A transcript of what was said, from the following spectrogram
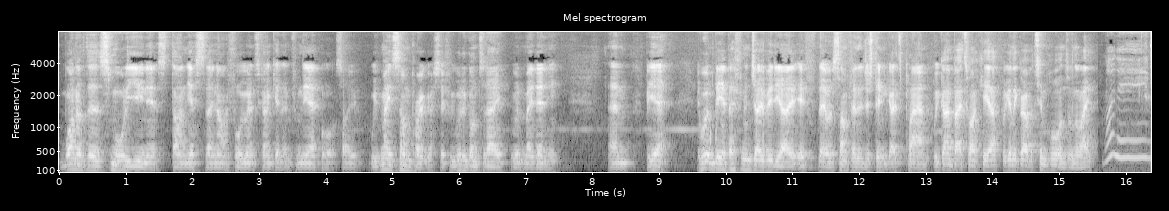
one of the smaller units done yesterday night before we went to go and get them from the airport, so we've made some progress. If we would have gone today, we wouldn't have made any. Um, but yeah, it wouldn't be a Bethan and Joe video if there was something that just didn't go to plan. We're going back to IKEA, we're going to grab a Tim Hortons on the way. Morning!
